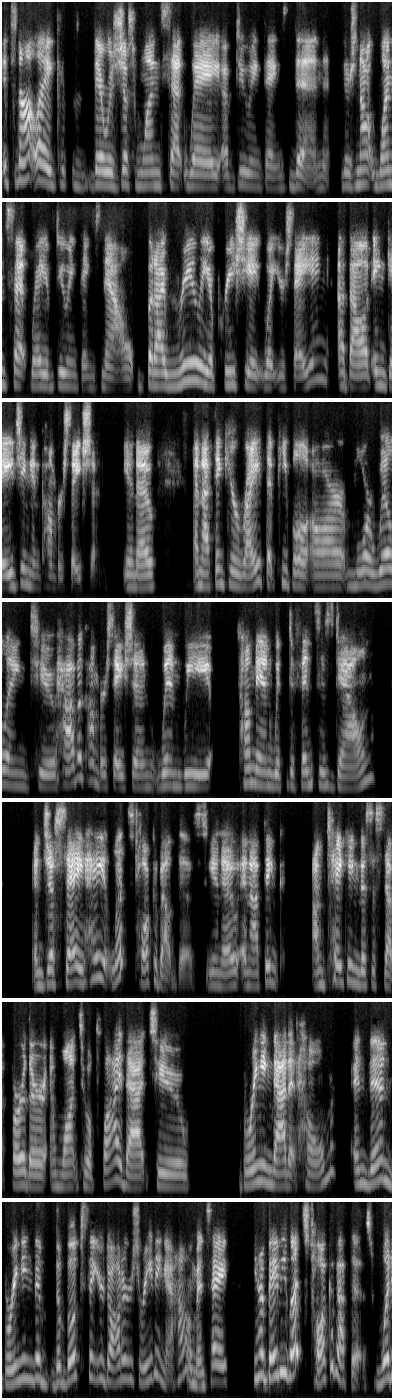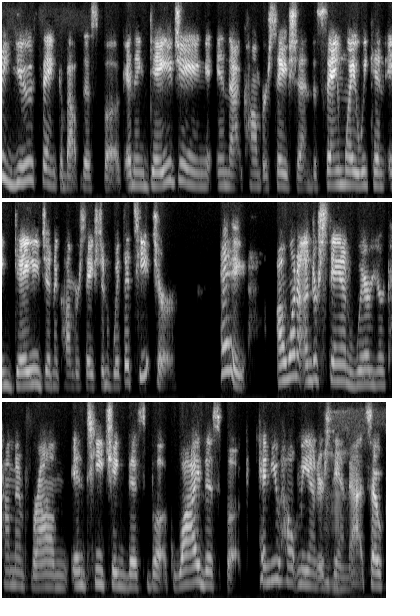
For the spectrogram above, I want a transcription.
it's not like there was just one set way of doing things then. There's not one set way of doing things now, but I really appreciate what you're saying about engaging in conversation, you know? And I think you're right that people are more willing to have a conversation when we come in with defenses down and just say, hey, let's talk about this, you know? And I think I'm taking this a step further and want to apply that to bringing that at home and then bringing the, the books that your daughter's reading at home and say, you know, baby, let's talk about this. What do you think about this book? And engaging in that conversation the same way we can engage in a conversation with a teacher. Hey, I want to understand where you're coming from in teaching this book. Why this book? Can you help me understand mm-hmm. that? So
